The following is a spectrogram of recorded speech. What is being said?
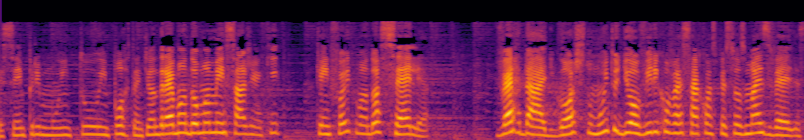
é sempre muito importante. O André mandou uma mensagem aqui. Quem foi que mandou? A Célia. Verdade, gosto muito de ouvir e conversar com as pessoas mais velhas.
